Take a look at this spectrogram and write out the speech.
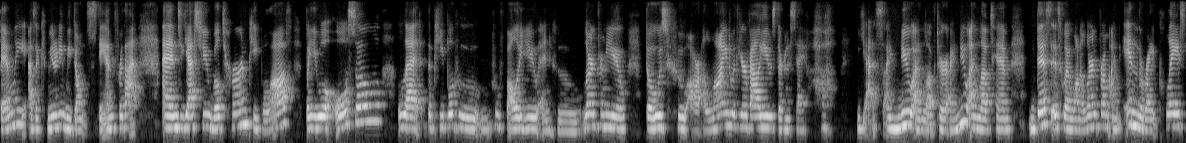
family as a community we don't stand for that. And yes you will turn people off but you will also let the people who who follow you and who learn from you those who are aligned with your values they're going to say huh, Yes, I knew I loved her. I knew I loved him. This is who I want to learn from. I'm in the right place.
